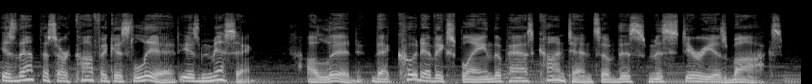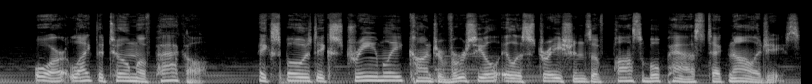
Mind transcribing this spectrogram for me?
is that the sarcophagus lid is missing, a lid that could have explained the past contents of this mysterious box. Or, like the tomb of Pakal, exposed extremely controversial illustrations of possible past technologies.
